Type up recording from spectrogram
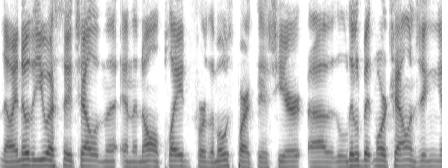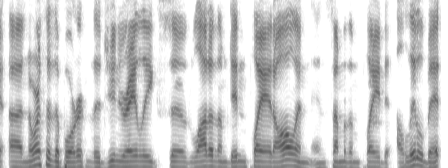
Now I know the USHL and the and the played for the most part this year. Uh, a little bit more challenging uh, north of the border. The junior A leagues, uh, a lot of them didn't play at all, and, and some of them played a little bit.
